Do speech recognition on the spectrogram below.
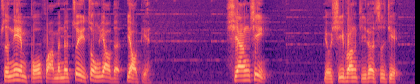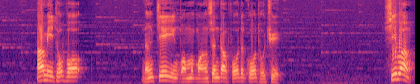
是念佛法门的最重要的要点。相信有西方极乐世界。阿弥陀佛，能接引我们往生到佛的国土去。希望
